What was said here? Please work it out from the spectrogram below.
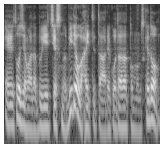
えー、当時はまだ VHS のビデオが入ってたレコーダーだと思うんですけど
